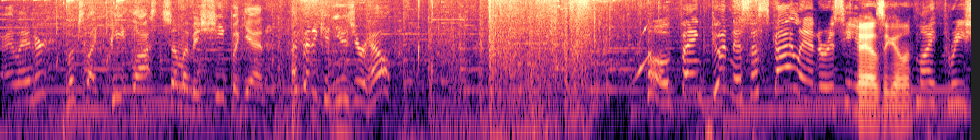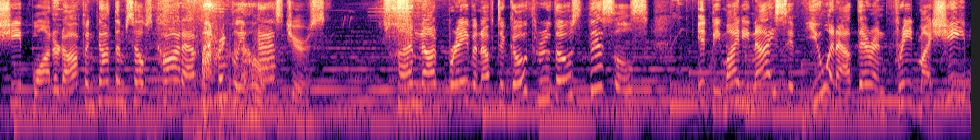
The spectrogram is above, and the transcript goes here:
Skylander, looks like Pete lost some of his sheep again. I bet he could use your help. Oh, thank goodness a Skylander is here. Hey, how's it going? My three sheep wandered off and got themselves caught out in prickly pastures. I'm not brave enough to go through those thistles. It'd be mighty nice if you went out there and freed my sheep.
